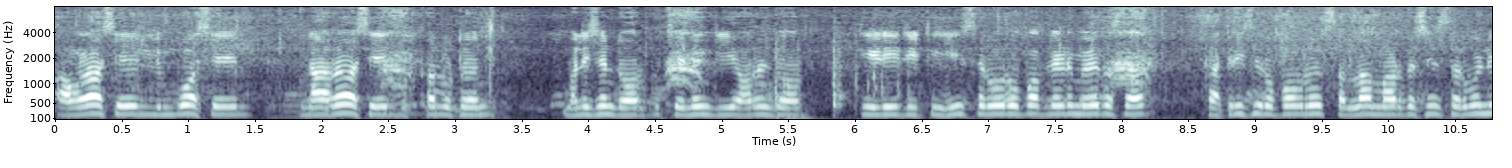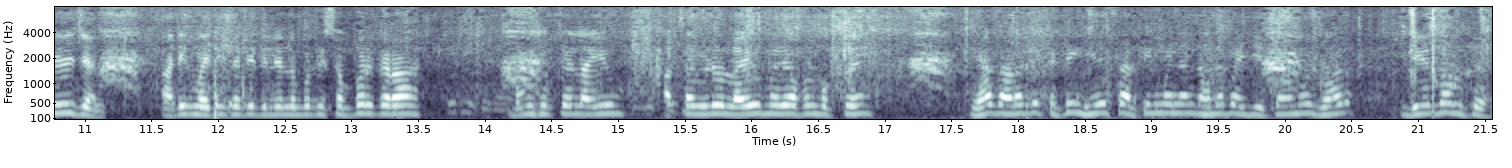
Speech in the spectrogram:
आवळा असेल लिंबू असेल नारळ असेल बुटका लोटण मलेशियन डॉर्प चेलंगी orange dwarf T D D T ही सर्व रोपं आपल्याकडे मिळत असतात. खात्रीची रोपावर सल्ला मार्गदर्शन सर्व नियोजन. अधिक माहितीसाठी दिलेल्या नंबरवरती संपर्क करा. बघू शकतोय लाईव्ह आजचा व्हिडिओ लाईव्हमध्ये आपण बघतोय. ह्या झाडाचं कटिंग हे साडेतीन महिन्यात झालं पाहिजे. त्यामुळे झाड बेजार होतं.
